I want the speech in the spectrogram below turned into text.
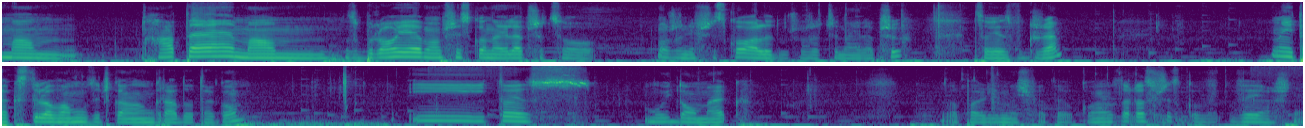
mam chatę, mam zbroję, mam wszystko najlepsze, co... Może nie wszystko, ale dużo rzeczy najlepszych, co jest w grze. No i tak stylowa muzyczka nam gra do tego. I to jest mój domek. Zapalimy światełko. No zaraz wszystko wyjaśnię.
